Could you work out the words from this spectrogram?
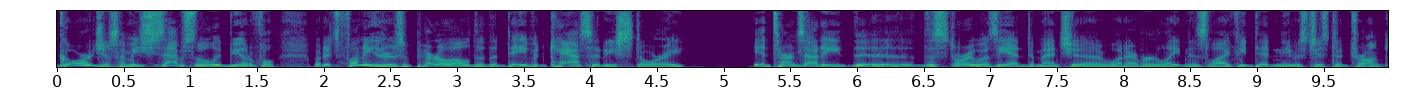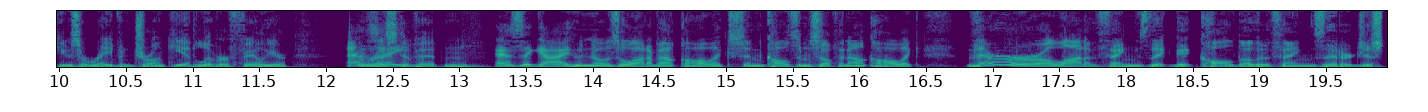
gorgeous. I mean, she's absolutely beautiful. But it's funny. There's a parallel to the David Cassidy story. It turns out he the, the story was he had dementia, whatever, late in his life. He didn't. He was just a drunk. He was a raving drunk. He had liver failure. As the rest a- of it, and As a guy who knows a lot of alcoholics and calls himself an alcoholic, there are a lot of things that get called other things that are just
